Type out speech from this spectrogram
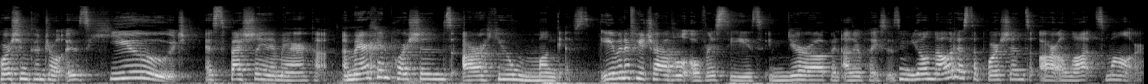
Portion control is huge, especially in America. American portions are humongous. Even if you travel overseas in Europe and other places, you'll notice the portions are a lot smaller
